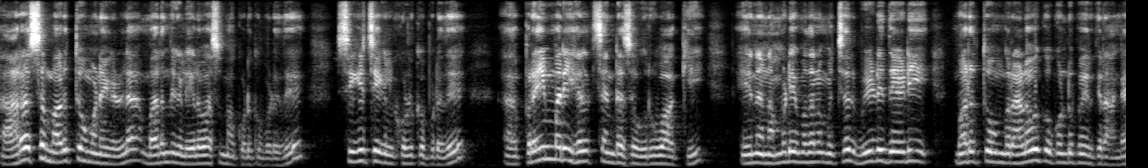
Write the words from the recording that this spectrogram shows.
அரசு மருத்துவமனைகளில் மருந்துகள் இலவசமாக கொடுக்கப்படுது சிகிச்சைகள் கொடுக்கப்படுது பிரைமரி ஹெல்த் சென்டர்ஸை உருவாக்கி ஏன்னா நம்முடைய முதலமைச்சர் வீடு தேடி மருத்துவங்கிற அளவுக்கு கொண்டு போயிருக்கிறாங்க.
